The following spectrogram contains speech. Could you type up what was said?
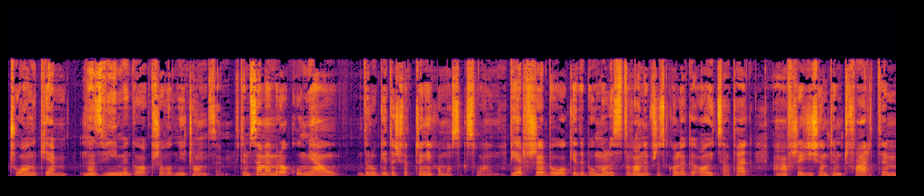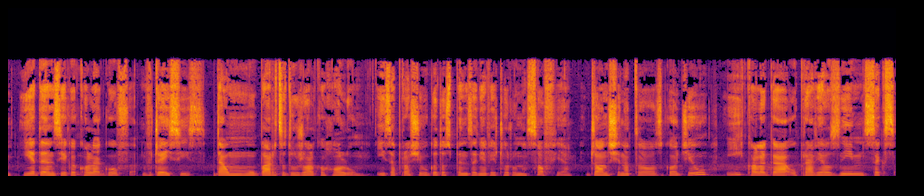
członkiem, nazwijmy go przewodniczącym. W tym samym roku miał drugie doświadczenie homoseksualne. Pierwsze było, kiedy był molestowany przez kolegę ojca, tak? A w 64 jeden z jego kolegów w JC's dał mu bardzo dużo alkoholu i zaprosił go do spędzenia wieczoru na sofie. John się na to zgodził i kolega uprawiał z nim seks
